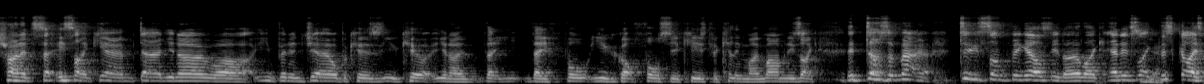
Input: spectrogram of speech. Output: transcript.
trying to say, he's like, yeah, dad, you know, uh, you've been in jail because you killed, you know, that you- they thought you got falsely accused for killing my mom, and he's like, it doesn't matter, do something else, you know, like, and it's like Yeah. this guy's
